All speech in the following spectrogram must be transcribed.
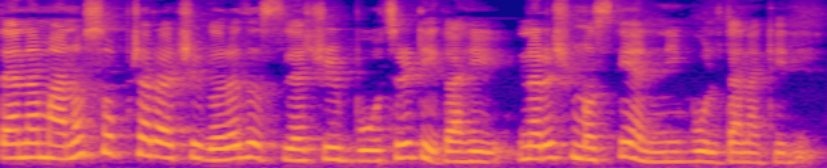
त्यांना मानसोपचाराची गरज असल्याची बोचरे टीकाही नरेश मस्के यांनी बोलताना केली.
